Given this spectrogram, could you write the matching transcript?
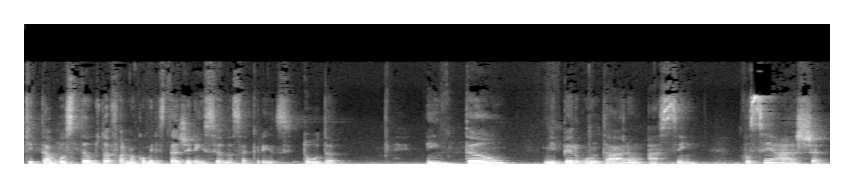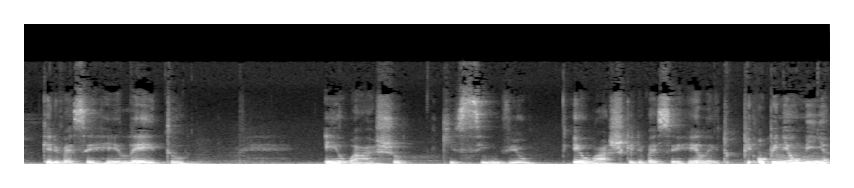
que está gostando da forma como ele está gerenciando essa crise toda. Então, me perguntaram assim: você acha que ele vai ser reeleito? Eu acho que sim, viu? Eu acho que ele vai ser reeleito. Opinião minha.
